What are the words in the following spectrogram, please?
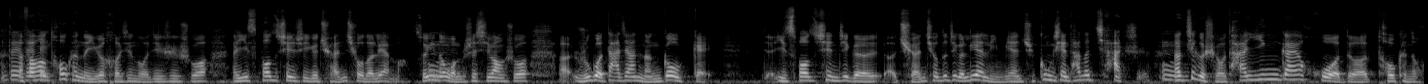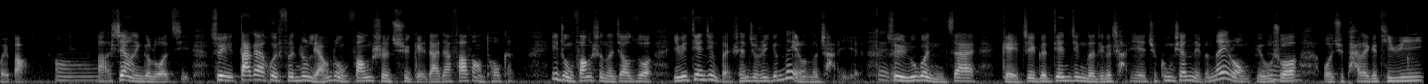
对对那发放 token 的一个核心逻辑是说，那 esports chain 是一个全球的链嘛，所以呢，嗯。我们是希望说，呃，如果大家能够给 esports chain 这个呃全球的这个链里面去贡献它的价值，那这个时候它应该获得 token 的回报。哦，啊，是这样一个逻辑，所以大概会分成两种方式去给大家发放 token。一种方式呢叫做，因为电竞本身就是一个内容的产业，对所以如果你在给这个电竞的这个产业去贡献你的内容，比如说我去拍了一个 TV，、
